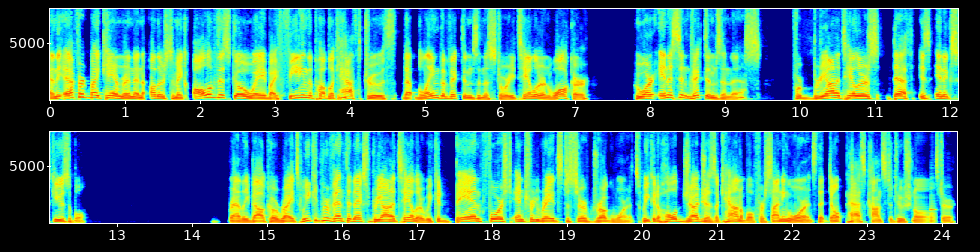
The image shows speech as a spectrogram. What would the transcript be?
And the effort by Cameron and others to make all of this go away by feeding the public half truth that blame the victims in the story, Taylor and Walker, who are innocent victims in this, for Breonna Taylor's death is inexcusable. Bradley Balko writes, We could prevent the next Breonna Taylor. We could ban forced entry raids to serve drug warrants. We could hold judges accountable for signing warrants that don't pass constitutional muster.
